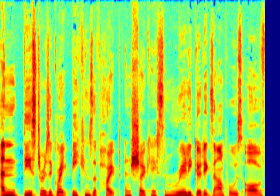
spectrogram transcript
And these stories are great beacons of hope and showcase some really good examples of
